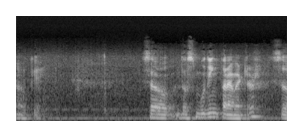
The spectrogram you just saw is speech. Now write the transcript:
okay so the smoothing parameter so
